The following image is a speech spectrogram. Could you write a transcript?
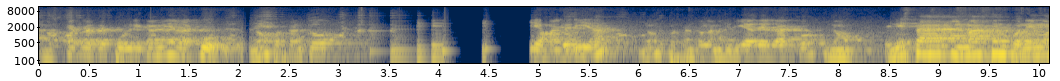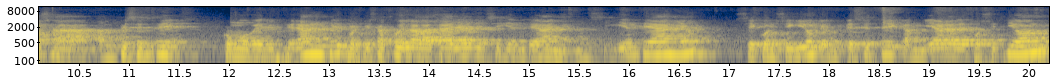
a Esquerra Republicana y a la CUP, ¿no? Por tanto, la mayoría, ¿no? Por tanto, la mayoría del arco, no. En esta imagen ponemos al PSC como beligerante porque esa fue la batalla del siguiente año. En el siguiente año se consiguió que el PSC cambiara de posición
